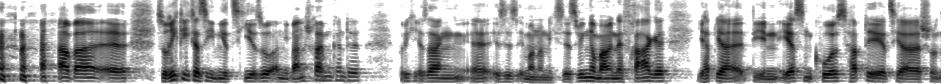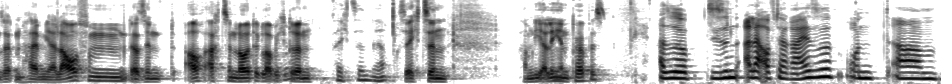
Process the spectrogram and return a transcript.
aber äh, so richtig, dass ich ihn jetzt hier so an die Wand schreiben könnte, würde ich eher sagen, äh, ist es immer noch nicht. Deswegen aber in der Frage, ihr habt ja den ersten Kurs, habt ihr jetzt ja schon seit einem halben Jahr laufen. Da sind auch 18 Leute, glaube ich, drin. 16, ja. 16. Haben die alle ihren Purpose? Also sie sind alle auf der Reise und ähm,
